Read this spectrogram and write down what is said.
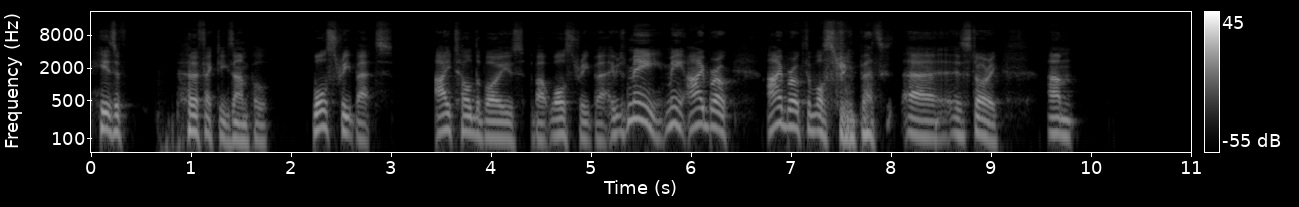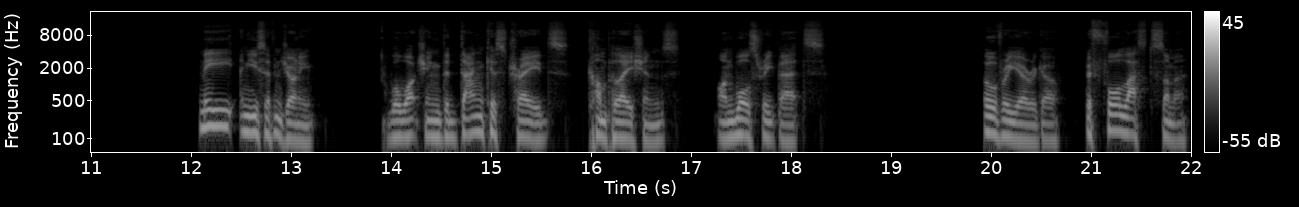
here's a perfect example Wall Street bets. I told the boys about Wall Street bet. It was me, me. I broke, I broke the Wall Street bets uh, story. Um, me and Yusuf and Johnny were watching the dankest trades compilations on Wall Street bets over a year ago. Before last summer,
